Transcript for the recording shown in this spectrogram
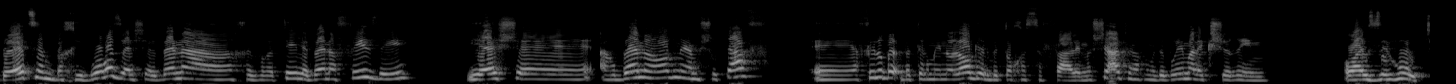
בעצם בחיבור הזה של בין החברתי לבין הפיזי יש אה, הרבה מאוד מהמשותף אפילו בטרמינולוגיות בתוך השפה, למשל כשאנחנו מדברים על הקשרים או על זהות,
